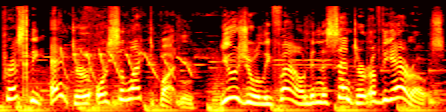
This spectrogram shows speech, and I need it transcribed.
press the Enter or Select button, usually found in the center of the arrows.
